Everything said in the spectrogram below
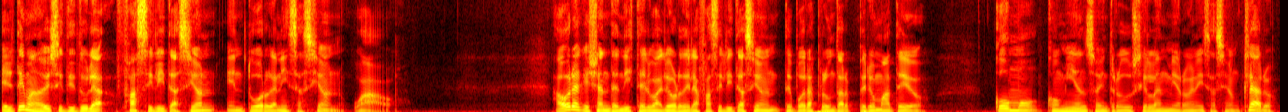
El tema de hoy se titula Facilitación en tu organización. ¡Wow! Ahora que ya entendiste el valor de la facilitación, te podrás preguntar, pero Mateo, ¿cómo comienzo a introducirla en mi organización? Claro,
